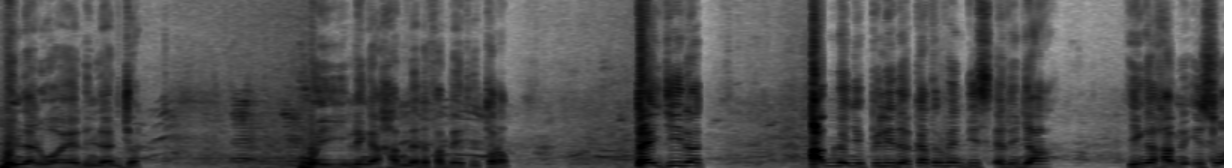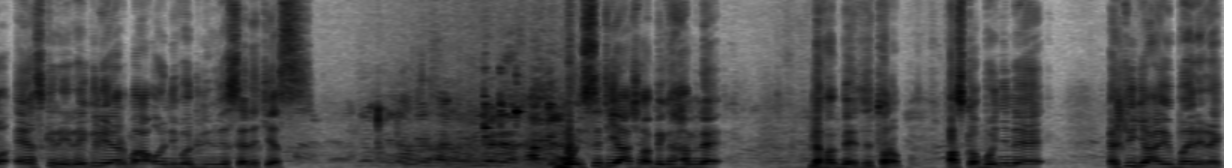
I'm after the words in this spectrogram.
buñ leen woowee duñ leen jot muy li nga xam ne dafa betti trop tey jii nag am nañu plus de quatre-vingt-dix étudiants yi nga xam ne ils sont inscrits régulièrement au niveau de l'université de Thiès muy situation bi nga xam ne dafa betti trop parce que bu ñu nee étudiants yu bëri rek.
